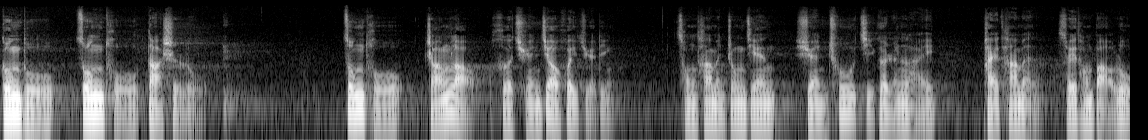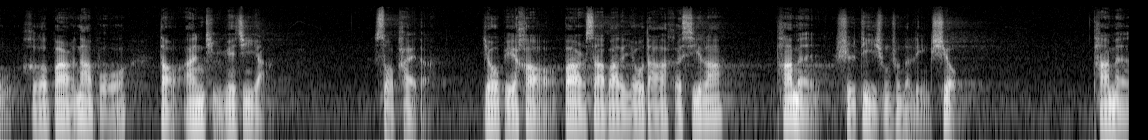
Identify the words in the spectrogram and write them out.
攻读宗徒大事录。宗徒、长老和全教会决定，从他们中间选出几个人来，派他们随同保禄和巴尔纳伯到安提约基亚。所派的有别号巴尔萨巴的犹达和希拉，他们是弟兄中的领袖。他们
